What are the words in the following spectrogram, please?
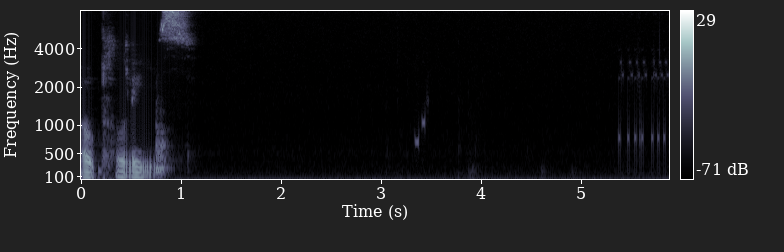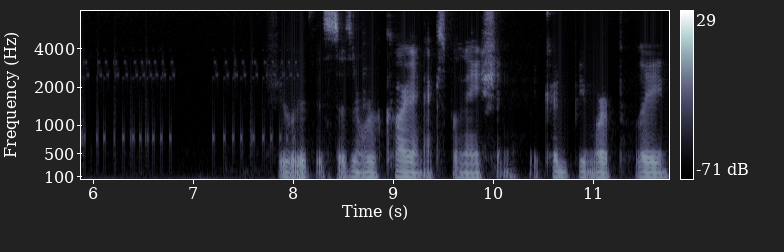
Oh, please. Surely this doesn't require an explanation. It could be more plain.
